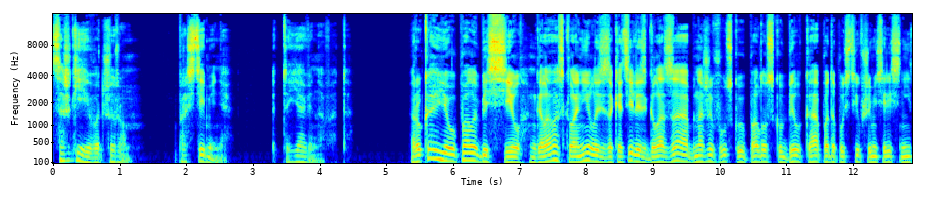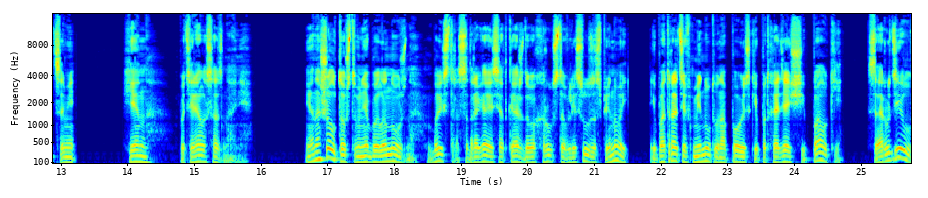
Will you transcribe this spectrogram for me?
Сожги его, Джером. Прости меня. Это я виновата. Рука ее упала без сил, голова склонилась, закатились глаза, обнажив узкую полоску белка под опустившимися ресницами. Хен потеряла сознание. Я нашел то, что мне было нужно, быстро, содрогаясь от каждого хруста в лесу за спиной и, потратив минуту на поиски подходящей палки, соорудил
